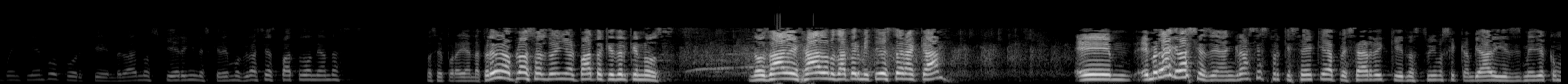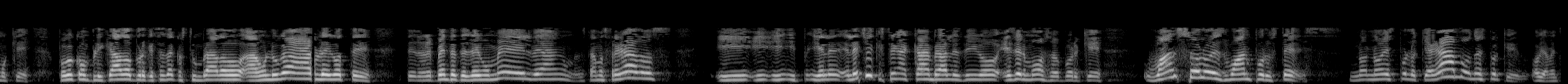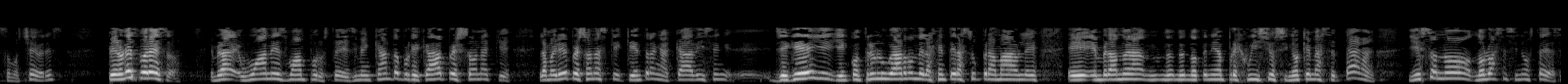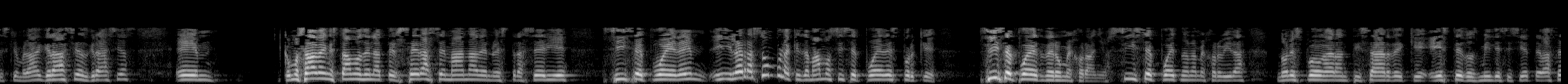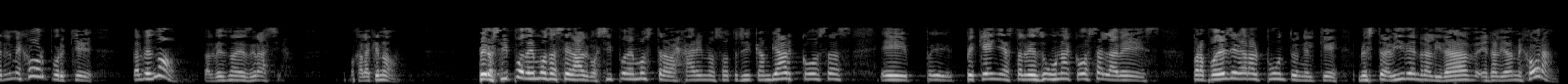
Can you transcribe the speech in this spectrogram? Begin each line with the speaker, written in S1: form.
S1: un buen tiempo porque en verdad nos quieren y les queremos. Gracias, Pato, ¿dónde andas? No sé, por ahí anda. Pero un aplauso al dueño, al Pato, que es el que nos, nos ha dejado, nos ha permitido estar acá. Eh, en verdad, gracias, Dean. Gracias porque sé que a pesar de que nos tuvimos que cambiar y es medio como que poco complicado porque estás acostumbrado a un lugar, luego te, te- de repente te llega un mail, vean, estamos fregados. Y, y, y, y el, el hecho de que estén acá, en verdad, les digo, es hermoso porque one solo es one por ustedes. No, no es por lo que hagamos, no es porque, obviamente, somos chéveres, pero no es por eso. En verdad, one is one por ustedes. Y me encanta porque cada persona que, la mayoría de personas que, entran acá dicen, eh, llegué y, encontré un lugar donde la gente era súper amable, eh, en verdad no, no, no- tenían prejuicios, sino que me aceptaban. Y eso no, no lo hacen sino ustedes. Es que en verdad, gracias, gracias. Eh, como saben, estamos en la tercera semana de nuestra serie Sí se puede. Y la razón por la que llamamos Sí se puede es porque sí se puede tener un mejor año, sí se puede tener una mejor vida. No les puedo garantizar de que este 2017 va a ser el mejor porque tal vez no, tal vez una desgracia. Ojalá que no. Pero sí podemos hacer algo, sí podemos trabajar en nosotros y cambiar cosas eh, pe- pequeñas, tal vez una cosa a la vez, para poder llegar al punto en el que nuestra vida en realidad, en realidad mejora.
